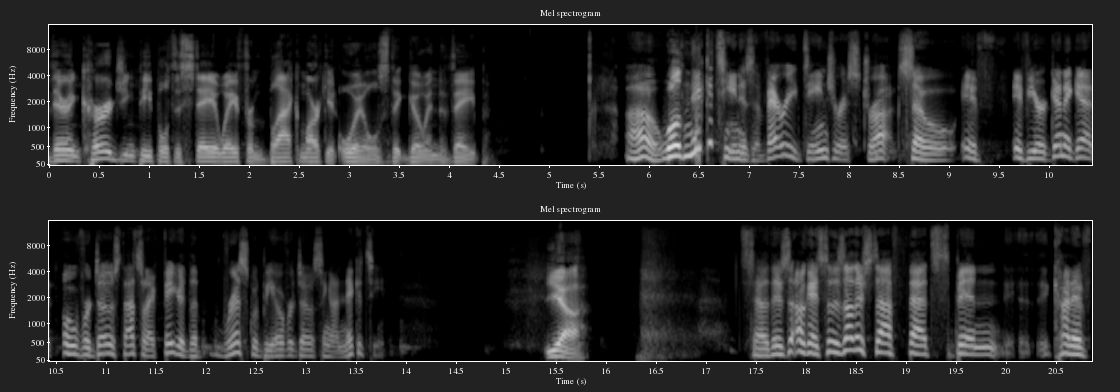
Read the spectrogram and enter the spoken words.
They're encouraging people to stay away from black market oils that go in the vape. Oh, well, nicotine is a very dangerous drug. So if if you're going to get overdosed, that's what I figured the risk would be overdosing on nicotine. Yeah. So there's okay, so there's other stuff that's been uh, kind of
